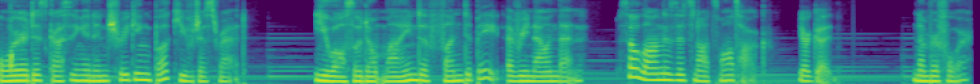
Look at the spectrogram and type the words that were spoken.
or discussing an intriguing book you've just read. You also don't mind a fun debate every now and then. So long as it's not small talk, you're good. Number four,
